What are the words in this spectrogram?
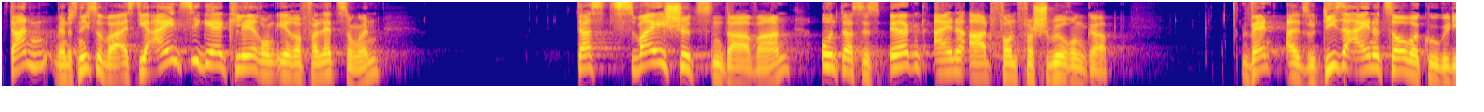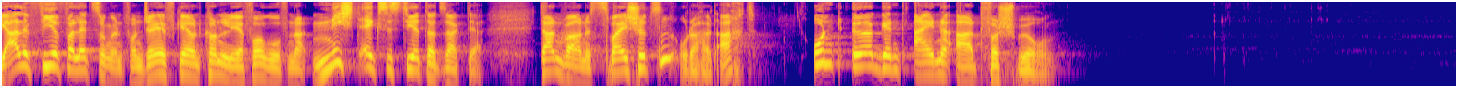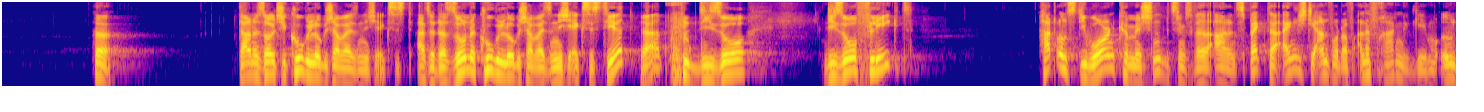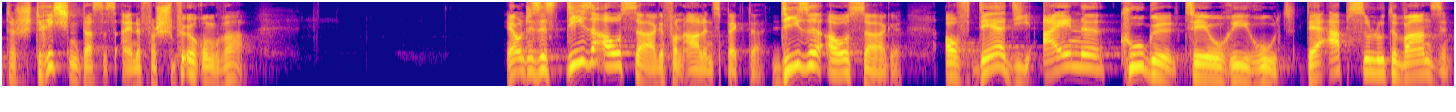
Dann, wenn es nicht so war, ist die einzige Erklärung ihrer Verletzungen, dass zwei Schützen da waren und dass es irgendeine Art von Verschwörung gab. Wenn also diese eine Zauberkugel, die alle vier Verletzungen von JFK und Connolly hervorgerufen hat, nicht existiert hat, sagt er, dann waren es zwei Schützen oder halt acht und irgendeine Art Verschwörung. Huh. Da eine solche Kugel logischerweise nicht existiert, also dass so eine Kugel logischerweise nicht existiert, ja, die so, die so fliegt, hat uns die Warren Commission bzw. Alan Specter eigentlich die Antwort auf alle Fragen gegeben und unterstrichen, dass es eine Verschwörung war. Ja, und es ist diese Aussage von Alan Specter, diese Aussage, auf der die eine Kugeltheorie ruht, der absolute Wahnsinn,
